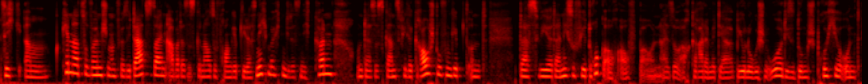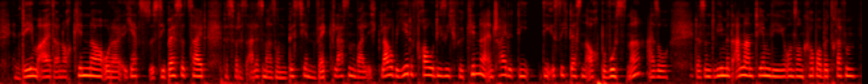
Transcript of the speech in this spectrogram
sich ähm, Kinder zu wünschen und für sie da zu sein, aber dass es genauso Frauen gibt, die das nicht möchten, die das nicht können und dass es ganz viele Graustufen gibt und dass wir da nicht so viel Druck auch aufbauen. Also auch gerade mit der biologischen Uhr, diese dummen Sprüche und in dem Alter noch Kinder oder jetzt ist die beste Zeit, dass wir das alles mal so ein bisschen weglassen, weil ich glaube, jede Frau, die sich für Kinder entscheidet, die, die ist sich dessen auch bewusst. Ne? Also das sind wie mit anderen Themen, die unseren Körper betreffen.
